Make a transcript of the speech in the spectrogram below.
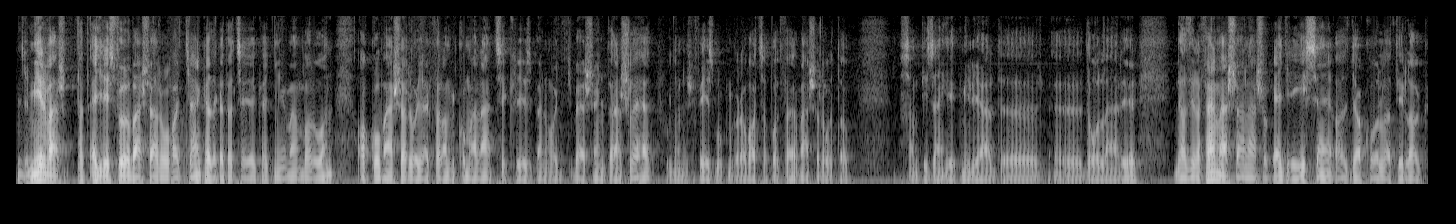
Ugye miért vás, tehát egyrészt fölvásárolhatják ezeket a cégeket nyilvánvalóan, akkor vásárolják fel, amikor már látszik részben, hogy versenytárs lehet, ugyanis a Facebook, mikor a WhatsAppot felvásárolta, azt hiszem 17 milliárd dollárért, de azért a felvásárlások egy része az gyakorlatilag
